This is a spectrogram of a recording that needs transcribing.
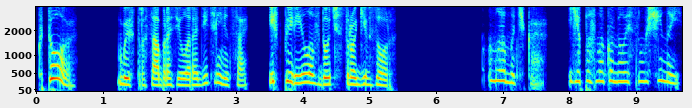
Кто?» — быстро сообразила родительница и вперила в дочь строгий взор. «Мамочка, я познакомилась с мужчиной.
